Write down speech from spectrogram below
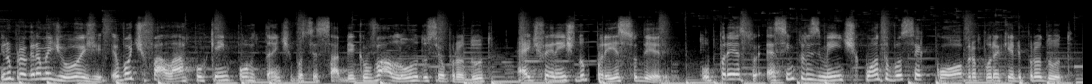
E no programa de hoje eu vou te falar porque é importante você saber que o valor do seu produto é diferente do preço dele. O preço é simplesmente quanto você cobra por aquele produto.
